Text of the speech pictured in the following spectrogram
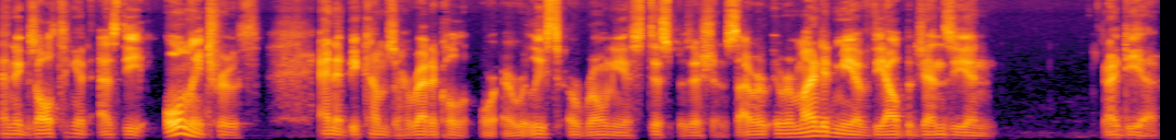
and exalting it as the only truth and it becomes a heretical or at least erroneous disposition. So it reminded me of the albigensian idea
